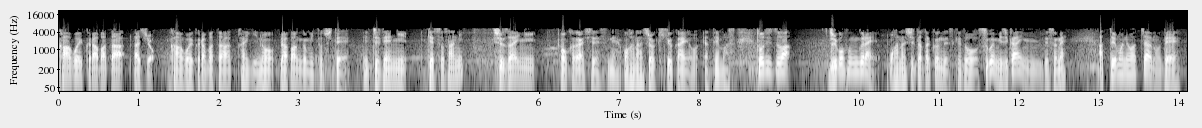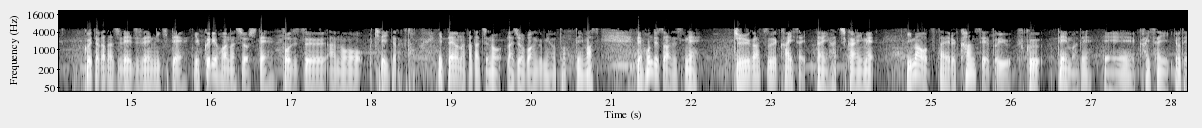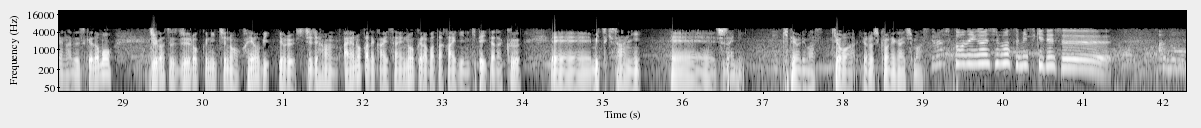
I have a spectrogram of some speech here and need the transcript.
川越倉端ラジオ川越倉端会議の裏番組として事前にゲストさんに取材にお伺いしてですねお話を聞く会をやっています。当日は15分ぐらいお話いただくんですけどすごい短いんですよね。あっという間に終わっちゃうのでこういった形で事前に来てゆっくりお話をして当日あの来ていただくと。いったような形のラジオ番組を撮っています。で本日はですね10月開催第8回目今を伝える感性という副テーマで、えー開催予定なんですけども10月16日の火曜日夜7時半綾野花で開催の倉端会議に来ていただく、えー、美月さんに、えー取材に来ております。今日はよろしくお願いします。よろしくお願いします。みつきです。あの、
